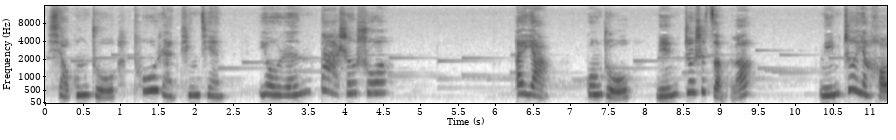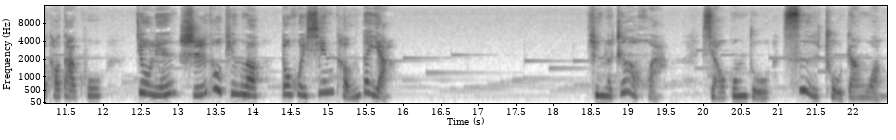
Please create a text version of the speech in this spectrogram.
小公主突然听见有人大声说：“哎呀，公主，您这是怎么了？您这样嚎啕大哭，就连石头听了都会心疼的呀！”听了这话，小公主四处张望。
